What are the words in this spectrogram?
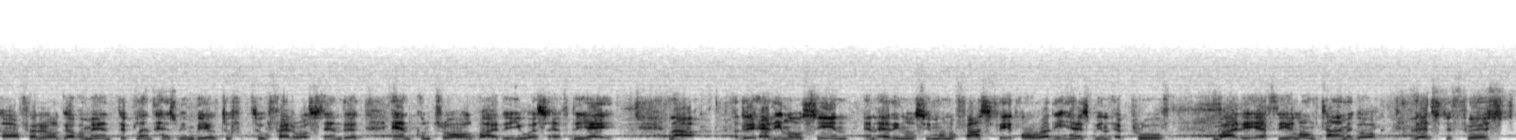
our federal government. The plant has been built to, to federal standard and controlled by the US FDA. Now, the adenosine and adenosine monophosphate already has been approved by the FDA a long time ago. That's the first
